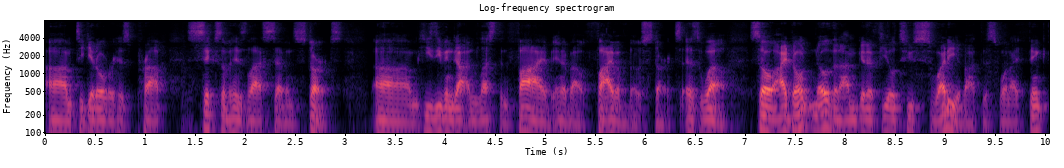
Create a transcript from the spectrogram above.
um, to get over his prop six of his last seven starts. Um, he's even gotten less than five in about five of those starts as well. So I don't know that I'm going to feel too sweaty about this one. I think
